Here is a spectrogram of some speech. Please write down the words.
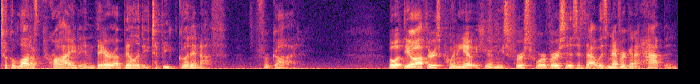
took a lot of pride in their ability to be good enough for God. But what the author is pointing out here in these first four verses is that was never going to happen.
